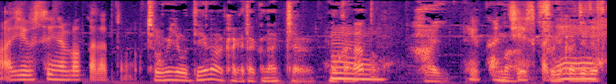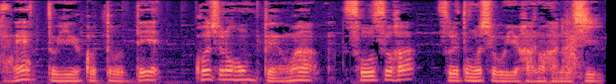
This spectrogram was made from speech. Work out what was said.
味薄いのばっかだと。調味料っていうのはかけたくなっちゃうのかなと。うんはい。いう感じですかね。まあ、そういう感じですかね。ということで、今週の本編は、ソース派、それとも醤油派の話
